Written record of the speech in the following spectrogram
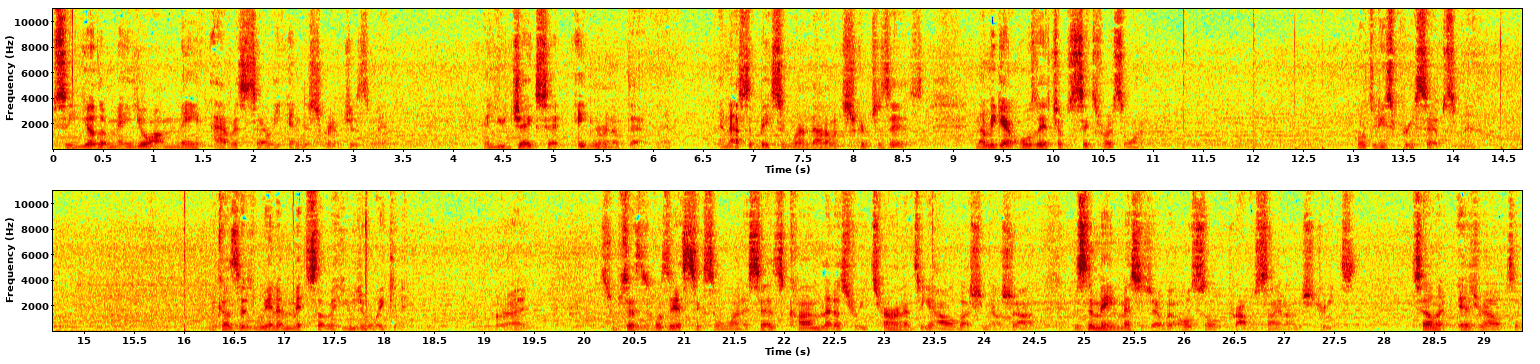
See, you're the main, you're our main adversary in the scriptures, man. And you, Jake, said ignorant of that, man. And that's the basic rundown of what the scriptures is. Let me get Hosea chapter 6, verse 1. Go through these precepts, man. Because we're in the midst of a huge awakening. Alright? Scripture says Hosea 6 and 1. It says, Come, let us return unto Yahweh Shemel Shah. This is the main message I would also prophesying on the streets. Telling Israel to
